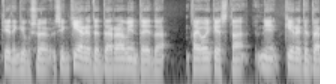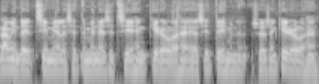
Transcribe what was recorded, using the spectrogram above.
tietenkin kun se, siinä kierrätetään ravinteita, tai oikeastaan niin kierrätetään ravinteita siinä mielessä, että ne menee sitten siihen kirjoloheen ja sitten ihminen syö sen kirjoloheen.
